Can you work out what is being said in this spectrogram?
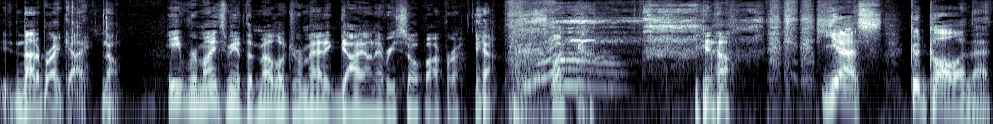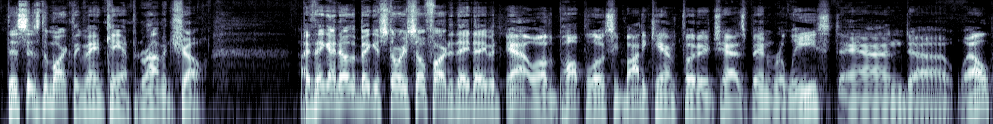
not a bright guy. No. He reminds me of the melodramatic guy on every soap opera. Yeah. like, you know. Yes, good call on that. This is the Markley Van Camp and Robin show. I think I know the biggest story so far today, David. Yeah, well, the Paul Pelosi body cam footage has been released, and, uh, well,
